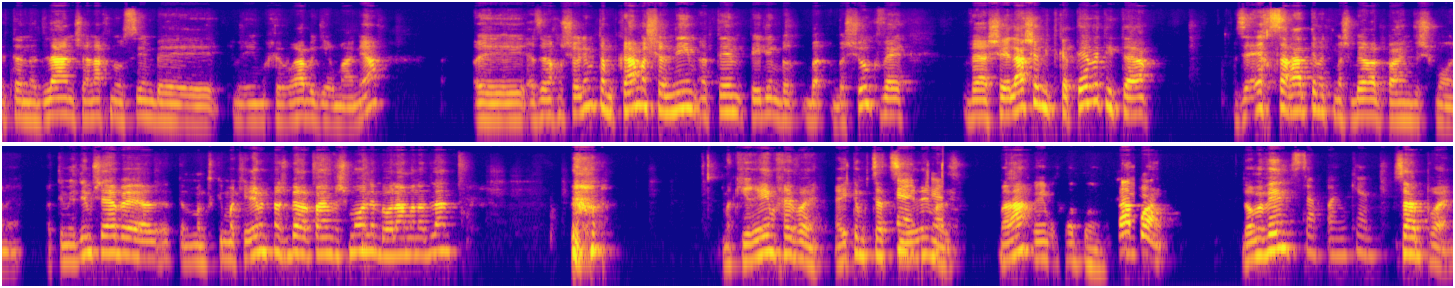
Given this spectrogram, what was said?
את הנדל"ן שאנחנו עושים ב, עם חברה בגרמניה, אה, אז אנחנו שואלים אותם כמה שנים אתם פעילים ב, ב, בשוק, ו, והשאלה שמתכתבת איתה זה איך שרדתם את משבר 2008. אתם יודעים שהיה, ב... אתם מכירים את משבר 2008 בעולם הנדל"ן? מכירים חבר'ה? הייתם קצת צעירים כן. אז. מה? סאפרן. לא מבין? סאפרן, כן. סאב פריים.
